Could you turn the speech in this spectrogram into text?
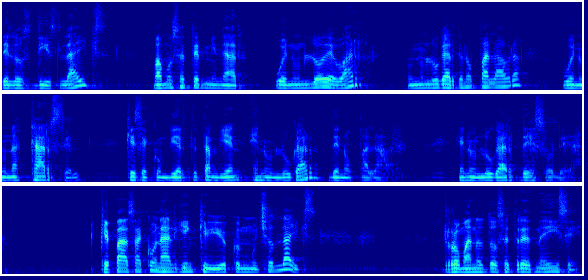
de los dislikes, vamos a terminar o en un lodebar, en un lugar de no palabra, o en una cárcel que se convierte también en un lugar de no palabra, en un lugar de soledad. ¿Qué pasa con alguien que vive con muchos likes? Romanos 12.3 me dice,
